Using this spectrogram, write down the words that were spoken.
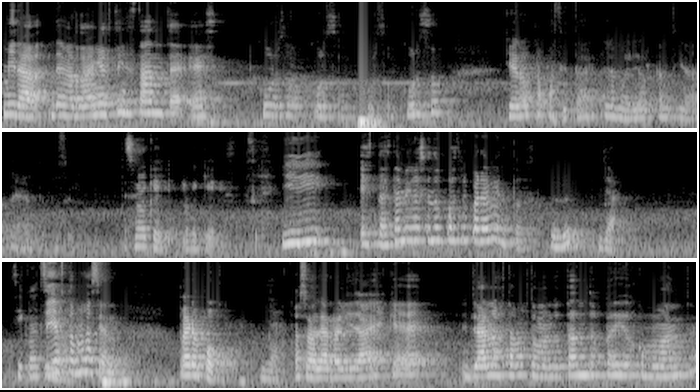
Mira, de verdad en este instante es curso, curso, curso, curso. Quiero capacitar a la mayor cantidad de gente posible. Eso es lo que, lo que quieres. ¿Y estás también haciendo postres para eventos? Ya. Sí, sí, estamos haciendo, pero poco. Ya. O sea, la realidad es que ya no estamos tomando tantos pedidos como antes.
